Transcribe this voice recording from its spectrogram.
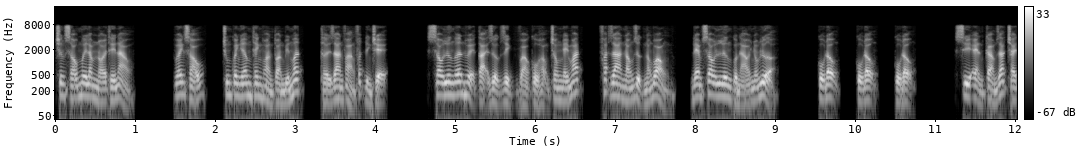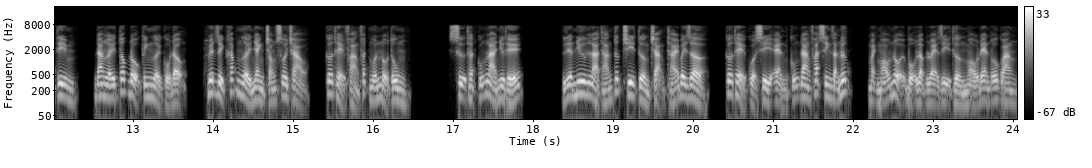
Chương sáu mươi lăm nói thế nào? Vanh sáu, chung quanh âm thanh hoàn toàn biến mất, thời gian phảng phất đình trệ. Sau lưng ân huệ tại dược dịch vào cổ họng trong nháy mắt, phát ra nóng rực nóng bỏng, đem sau lưng quần áo nhóm lửa. Cổ động cổ động cổ động. Cn cảm giác trái tim đang lấy tốc độ kinh người cổ động, huyết dịch khắp người nhanh chóng sôi trào, cơ thể phảng phất muốn nổ tung. Sự thật cũng là như thế. Liền như là thán tức chi tường trạng thái bây giờ, cơ thể của cn cũng đang phát sinh dạn nước mạch máu nội bộ lập lòe dị thường màu đen ô quang,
